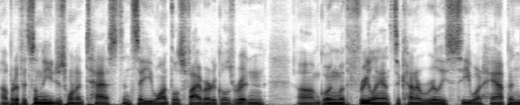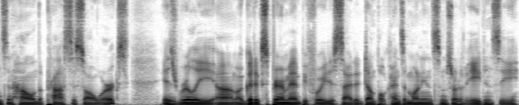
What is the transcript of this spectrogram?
Uh, but if it's something you just want to test and say you want those five articles written, um, going with freelance to kind of really see what happens and how the process all works is really um, a good experiment before you decide to dump all kinds of money in some sort of agency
